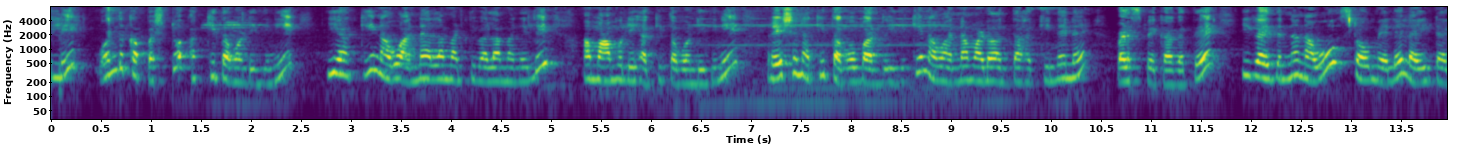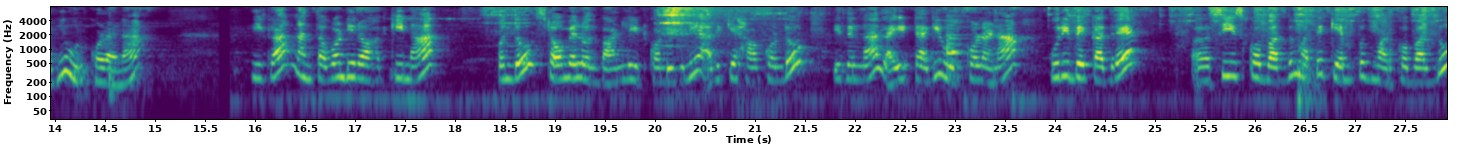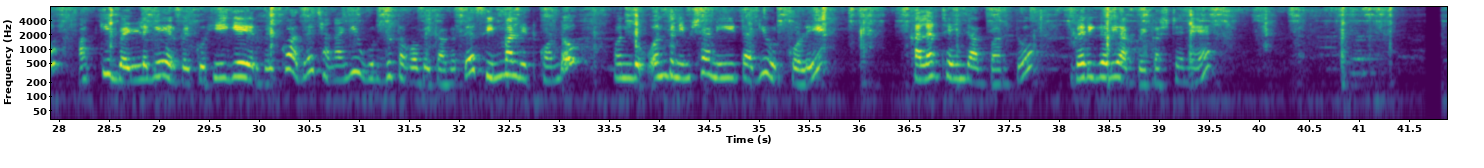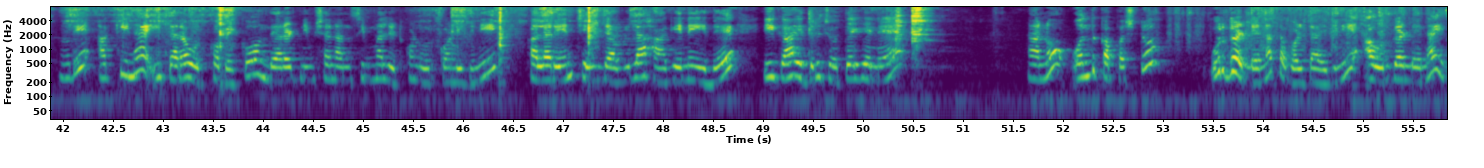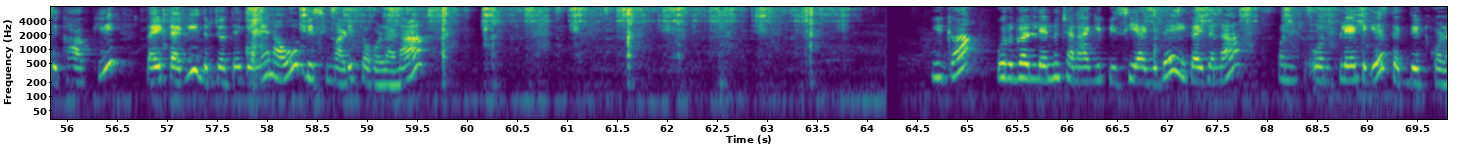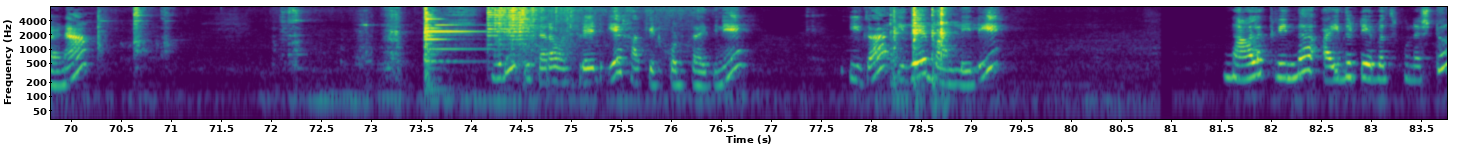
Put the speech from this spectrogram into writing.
ಇಲ್ಲಿ ಒಂದು ಕಪ್ಪಷ್ಟು ಅಕ್ಕಿ ತಗೊಂಡಿದ್ದೀನಿ. ಈ ಅಕ್ಕಿ ನಾವು ಅನ್ನ ಎಲ್ಲ ಮಾಡ್ತೀವಲ್ಲ ಮನೇಲಿ ಆ ಮಾಮೂಲಿ ಅಕ್ಕಿ ತಗೊಂಡಿದ್ದೀನಿ. ರೇಷನ್ ಅಕ್ಕಿ ತಗೋಬಾರ್ದು. ಇದಕ್ಕೆ ನಾವು ಅನ್ನ ಮಾಡೋ ಅಂಥ ಅಕ್ಕಿನೇ ಬಳಸಬೇಕಾಗತ್ತೆ. ಈಗ ಇದನ್ನು ನಾವು ಸ್ಟವ್ ಮೇಲೆ ಲೈಟಾಗಿ ಹುರ್ಕೊಳ್ಳೋಣ. ಈಗ ನಾನು ತಗೊಂಡಿರೋ ಅಕ್ಕಿನ ಒಂದು ಸ್ಟವ್ ಮೇಲೆ ಒಂದು ಬಾಣಲಿ ಇಟ್ಕೊಂಡಿದ್ದೀನಿ. ಅದಕ್ಕೆ ಹಾಕ್ಕೊಂಡು ಇದನ್ನು ಲೈಟಾಗಿ ಹುರ್ಕೊಳ್ಳೋಣ. ಉರಿಬೇಕಾದ್ರೆ ಸೀಸ್ಕೋಬಾರ್ದು ಮತ್ತು ಕೆಂಪಗೆ ಮಾಡ್ಕೋಬಾರ್ದು. ಅಕ್ಕಿ ಬೆಳ್ಳಗೆ ಇರಬೇಕು, ಹೀಗೆ ಇರಬೇಕು. ಆದರೆ ಚೆನ್ನಾಗಿ ಹುರಿದು ತಗೋಬೇಕಾಗುತ್ತೆ. ಸಿಮ್ಮಲ್ಲಿ ಇಟ್ಕೊಂಡು ಒಂದು ಒಂದು ನಿಮಿಷ ನೀಟಾಗಿ ಹುರ್ಕೊಳ್ಳಿ. ಕಲರ್ ಚೇಂಜ್ ಆಗಬಾರ್ದು. ಗರಿ ಗರಿ ಆಗಬೇಕಷ್ಟೇ ನೋಡಿ, ಅಕ್ಕಿನ ಈ ಥರ ಹುರ್ಕೋಬೇಕು. ಒಂದೆರಡು ನಿಮಿಷ ನಾನು ಸಿಮ್ಮಲ್ಲಿ ಇಟ್ಕೊಂಡು ಹುರ್ಕೊಂಡಿದ್ದೀನಿ. ಕಲರ್ ಏನು ಚೇಂಜ್ ಆಗಿಲ್ಲ ಹಾಗೇ ಇದೆ. ಈಗ ಇದ್ರ ಜೊತೆಗೇ ನಾನು ಒಂದು ಕಪ್ಪಷ್ಟು ಉರ್ಗಡ್ಲೆನ ತಗೊಳ್ತಾ ಇದ್ದೀನಿ ಆ ಉರ್ಗಡ್ಲೆನ ಇದಕ್ಕೆ ಹಾಕಿ ಲೈಟಾಗಿ ಇದ್ರ ಜೊತೆಗೇನೆ ನಾವು ಬಿಸಿ ಮಾಡಿ ತಗೊಳ್ಳೋಣ. ಈಗ ಉರ್ಗಡ್ಲೆನು ಚೆನ್ನಾಗಿ ಬಿಸಿಯಾಗಿದೆ ಈಗ ಇದನ್ನು ಒಂದು ಒಂದು ಪ್ಲೇಟಿಗೆ ತೆಗೆದಿಟ್ಕೊಳ್ಳೋಣ. ನೋಡಿ, ಈ ಥರ ಒಂದು ಪ್ಲೇಟ್ಗೆ ಹಾಕಿಟ್ಕೊಡ್ತಾ ಇದ್ದೀನಿ ಈಗ ಇದೇ ಬಾಣಲಿಲಿ ನಾಲ್ಕರಿಂದ ಐದು ಟೇಬಲ್ ಸ್ಪೂನಷ್ಟು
